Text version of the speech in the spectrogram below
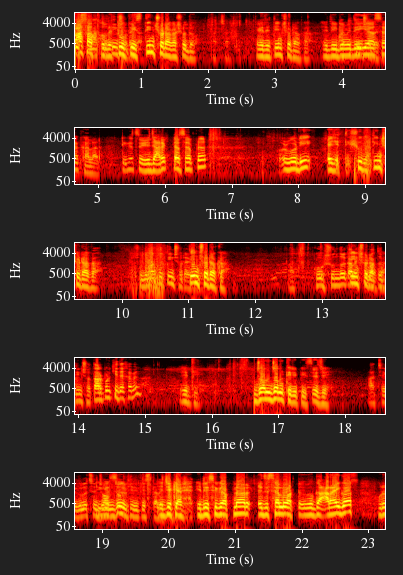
পাঁচ হাত হবে টু পিস টাকা। তিনশো টাকা শুধু। আচ্ছা। এই যে তিনশো টাকা। এই যে মধ্যে 300 ইয়ে। আছে কালার ঠিক আছে? এই যে আরেকটা আছে আপনার বডি এই যে শুধু তিনশো টাকা। শুধুমাত্র তিনশো টাকা? তিনশো টাকা। আচ্ছা খুব সুন্দর কালেকশন 300 মাত্র টাকা। তিনশো। তারপর কি দেখাবেন? এটি জমজম থ্রি পিস এই যে। আচ্ছা এগুলো হচ্ছে জমজম থ্রি পিস এই যে এটি হচ্ছে আপনার এই যে সালোয়ার আড়াই গজ পুরো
